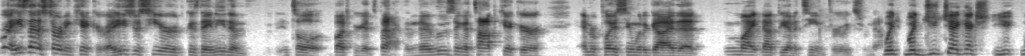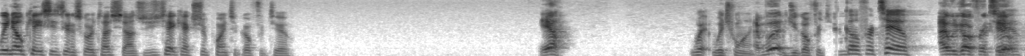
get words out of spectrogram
right. He's not a starting kicker, right? He's just here because they need him until Butker gets back. and they're losing a top kicker and replacing with a guy that might not be on a team three weeks from now. Would, would you take extra? You, we know KC's going to score touchdowns. Would you take extra points or go for two? Yeah. Wh- which one? I would. Would you go for two? Go for two. I would go for two. two.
